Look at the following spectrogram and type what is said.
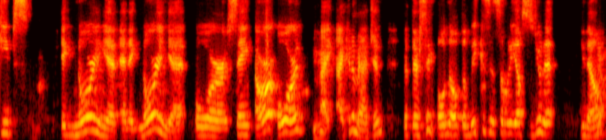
keeps ignoring it and ignoring it or saying or or Mhm. I, I can imagine that they're saying, oh no, the leak is in somebody else's unit, you know, Yeah.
